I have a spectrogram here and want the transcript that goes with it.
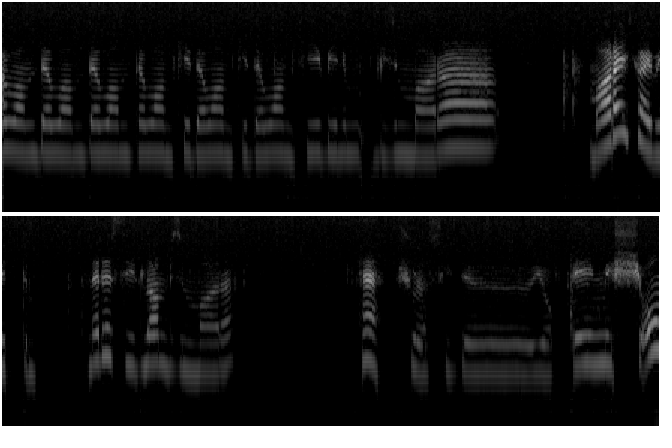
Devam devam devam devam ki devam ki devam ki benim bizim mağara mağarayı kaybettim. Neresiydi lan bizim mağara? He şurasıydı. Yok değilmiş. O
